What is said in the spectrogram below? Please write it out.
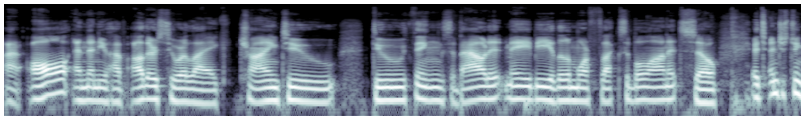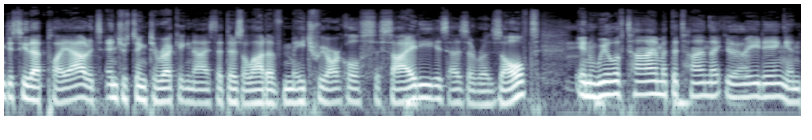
at- all and then you have others who are like trying to do things about it maybe a little more flexible on it. So it's interesting to see that play out. It's interesting to recognize that there's a lot of matriarchal societies as a result in mm. wheel of time at the time that you're Yeah. reading and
